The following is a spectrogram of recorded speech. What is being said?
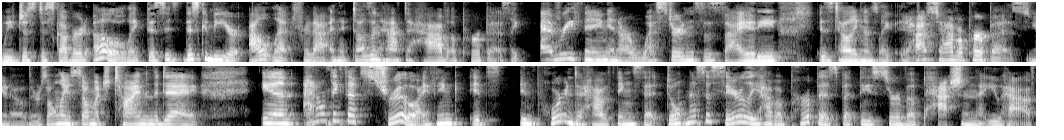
we just discovered, oh, like this is this can be your outlet for that. And it doesn't have to have a purpose. Like everything in our Western society is telling us like it has to have a purpose. You know, there's only so much time in the day. And I don't think that's true. I think it's important to have things that don't necessarily have a purpose, but they serve a passion that you have.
